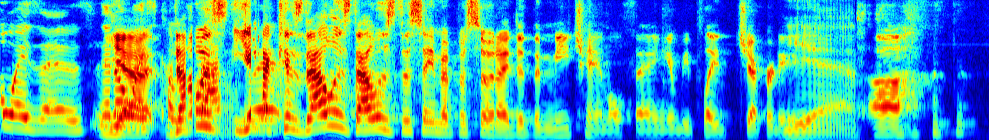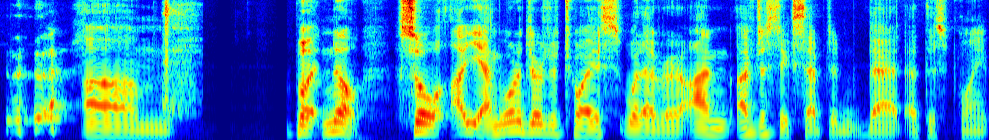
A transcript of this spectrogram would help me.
always is. It yeah, always comes that was back yeah, because that was that was the same episode I did the Me Channel thing, and we played Jeopardy. Yeah. Uh, Um, but no. So uh, yeah, I'm going to Georgia twice. Whatever. I'm I've just accepted that at this point.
